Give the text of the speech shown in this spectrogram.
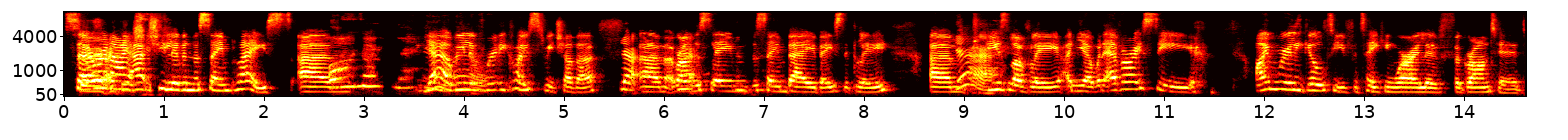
Sarah so and I, I actually live in the same place. Um, oh no! Way. Yeah, we live really close to each other. Yeah, um, around yeah. the same the same bay, basically. Um, yeah. she's lovely, and yeah, whenever I see. I'm really guilty for taking where I live for granted.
